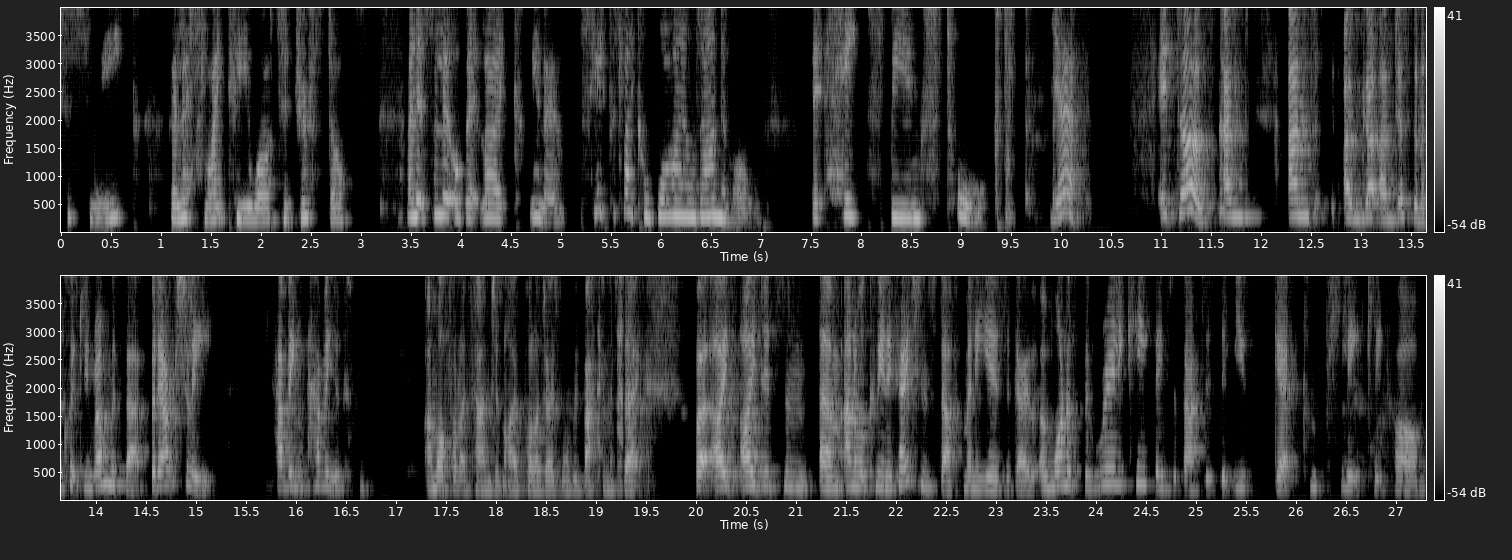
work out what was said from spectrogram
to sleep, the less likely you are to drift off. And it's a little bit like, you know, sleep is like a wild animal. It hates being stalked. Yeah, it does. And and I'm go- I'm just going to quickly run with that. But actually, having having I'm off on a tangent. I apologize. We'll be back in a sec. But I, I did some um, animal communication stuff many years ago. And one of the really key things with that is that you get completely calm,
